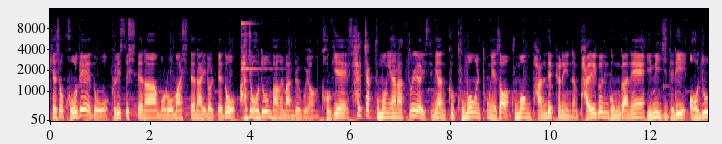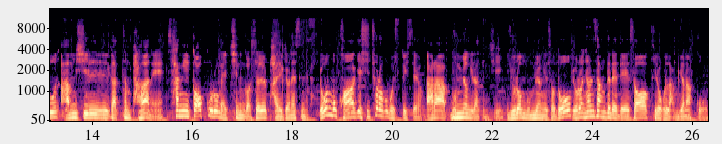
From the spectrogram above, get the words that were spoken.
그래서 고대에도 그리스 시대나 뭐 로마 시대나 이럴 때도 아주 어두운 방을 만들고요. 거기에 살짝 구멍이 하나 뚫려 있으면 그 구멍을 통해서 구멍 반대편에 있는 밝은 공간의 이미지들이 어두운 암실 같은 방 안에 상이 거꾸로 맺히는 것을 발견했습니다. 이건 뭐 과학의 시초라고 볼 수도 있어요. 아랍 문명이라든지 유럽 문명에서도 이런 현상들에 대해서 기록을 남겨놨고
